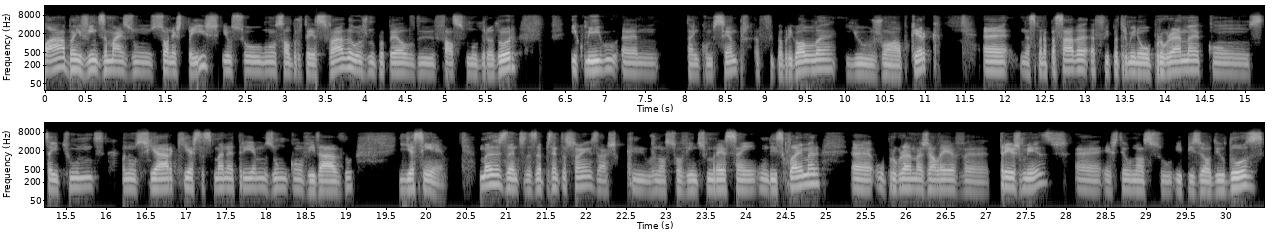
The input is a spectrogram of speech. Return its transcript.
Olá, bem-vindos a mais um Só Neste País. Eu sou o Gonçalo Dorteia Cevada, hoje no papel de falso moderador, e comigo um, tenho, como sempre, a Filipa Brigola e o João Albuquerque. Uh, na semana passada, a Filipa terminou o programa com Stay Tuned, anunciar que esta semana teríamos um convidado e assim é. Mas antes das apresentações, acho que os nossos ouvintes merecem um disclaimer. Uh, o programa já leva três meses, uh, este é o nosso episódio 12,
